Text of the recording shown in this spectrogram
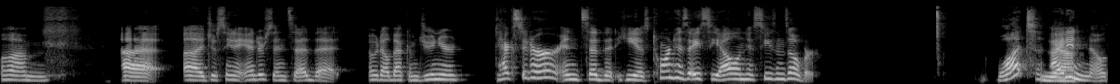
Um, uh, uh, Josina Anderson said that Odell Beckham Jr. texted her and said that he has torn his ACL and his season's over. What? I didn't know.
